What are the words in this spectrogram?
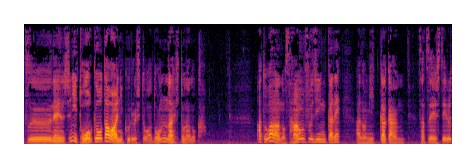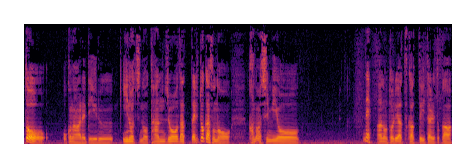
末年始に東京タワーに来る人はどんな人なのか。あとは、あの、産婦人科で、あの、3日間撮影していると行われている命の誕生だったりとか、その、悲しみをね、あの、取り扱っていたりとか、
